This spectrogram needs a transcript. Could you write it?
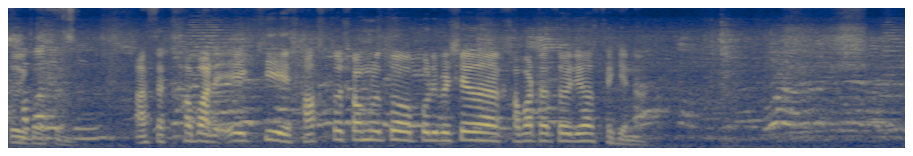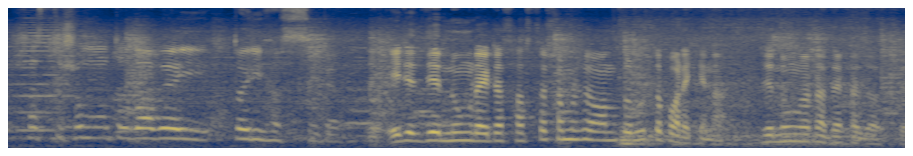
তৈরি করছেন? জন্য। আচ্ছা খাবার এই কি স্বাস্থ্যসম্মত পরিবেশে খাবারটা তৈরি হচ্ছে কিনা? স্বাস্থ্যসম্মতভাবেই তৈরি হচ্ছে এটা। এই যে যে নোংরা এটা স্বাস্থ্যসম্মত অন্তর্ভুক্ত পড়ে কিনা? যে নোংরাটা দেখা যাচ্ছে।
